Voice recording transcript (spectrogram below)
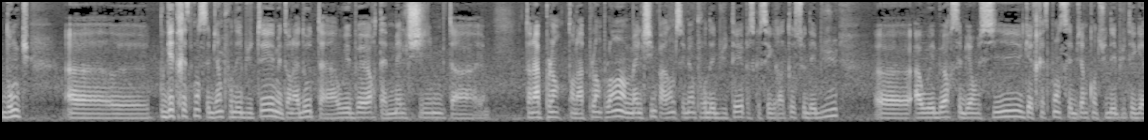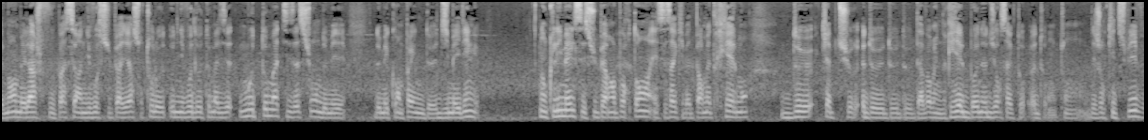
Donc, euh, GetResponse, c'est bien pour débuter, mais tu en as d'autres. Tu as Weber, tu as MailChimp. T'en as plein, t'en as plein plein. MailChimp par exemple c'est bien pour débuter parce que c'est gratos au début. Euh, à Weber, c'est bien aussi. GetResponse, c'est bien quand tu débutes également. Mais là, je veux passer à un niveau supérieur, surtout au niveau de l'automatisation de mes, de mes campagnes d'emailing. Donc l'email c'est super important et c'est ça qui va te permettre réellement de capturer, d'avoir une réelle bonne audience avec euh, des gens qui te suivent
